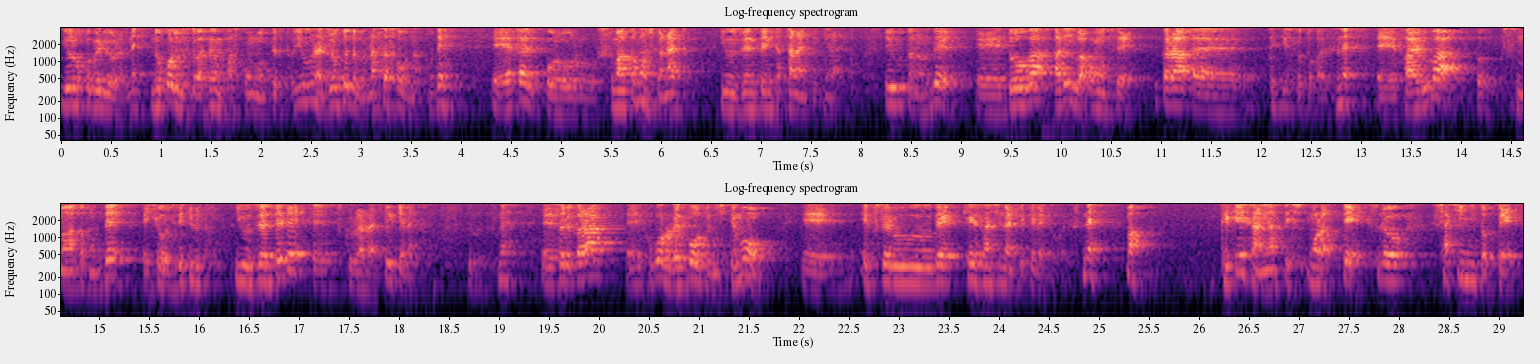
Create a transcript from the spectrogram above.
うん、喜べるようなね残りの人が全部パソコン持ってるというふうな状況でもなさそうなので、えー、やっぱりこうスマートフォンしかないという前提に立たないといけないということなので、えー、動画あるいは音声それから、えーテキストとかですね、えファイルはスマートフォンで表示できるという前提で、え作らないといけないということですね、えそれから、えここのレポートにしても、えー、Excel で計算しないといけないとかですね、まあ、手計算やってもらってそれを写真に撮って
